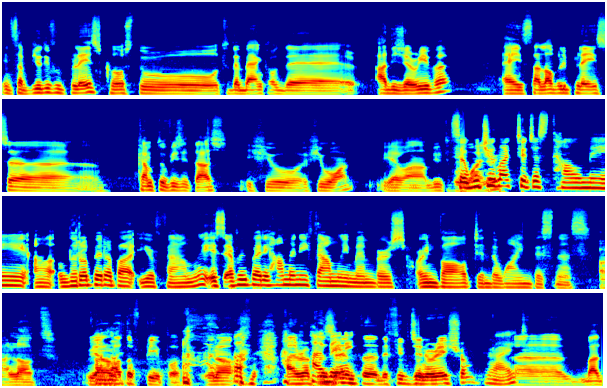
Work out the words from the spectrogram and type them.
it's a beautiful place close to to the bank of the Adige River, and it's a lovely place. Uh, come to visit us if you if you want. We have a beautiful. so, would you like to just tell me uh, a little bit about your family? Is everybody? How many family members are involved in the wine business? A lot. We A are a lot. lot of people. You know, I represent uh, the fifth generation, Right. uh, but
